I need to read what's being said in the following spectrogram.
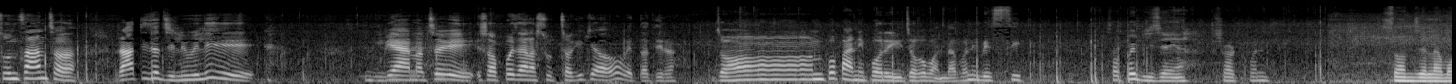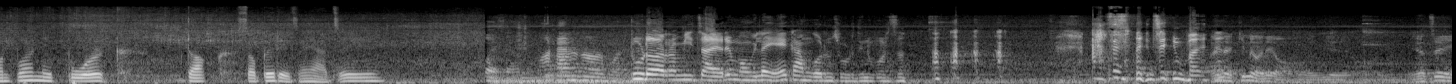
सुनसान छ। राति चाहिँ झिलिमिली। बिहान चाहिँ सबैजना सुत्छ कि क्या हो यतातिर। झन् पो पानी पऱ्यो हिजोको भन्दा पनि बेसी। सबै भिज्यो यहाँ सर्ट पनि। सन्जेलाई मनपर्ने पोर्क डक सबै रहेछ यहाँ चाहिँ। डलर टु डलर मिचायो अरे मम्मीलाई यहीँ काम गर्नु छोडिदिनुपर्छ। किनभने यहाँ अहिले चाहिँ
